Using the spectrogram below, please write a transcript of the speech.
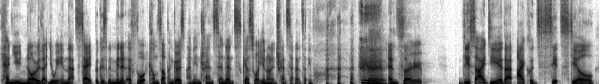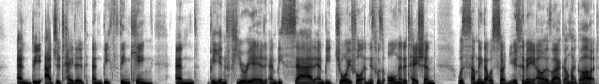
can you know that you were in that state. Because the minute a thought comes up and goes, I'm in transcendence, guess what? You're not in transcendence anymore. and so, this idea that I could sit still and be agitated and be thinking and be infuriated and be sad and be joyful, and this was all meditation, was something that was so new to me. I was like, oh my God,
